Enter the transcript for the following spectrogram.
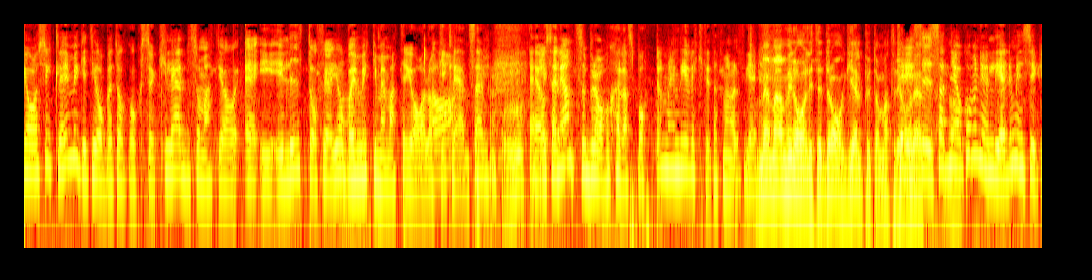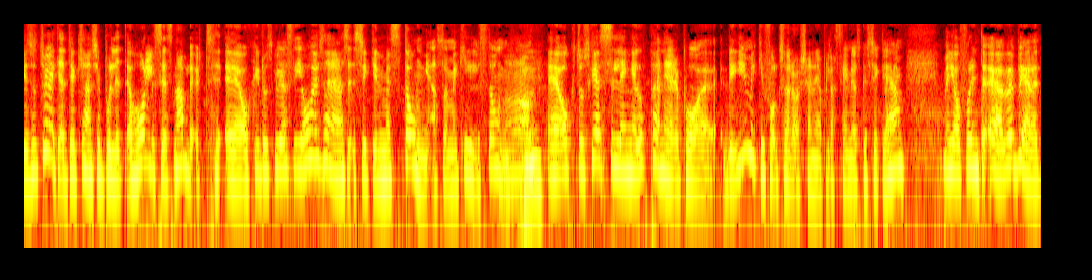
Jag cyklar ju mycket till jobbet och också klädd som att jag är i elit då, för jag jobbar ju mycket med material och Ja. klädsel. Eh, Och sen är jag inte så bra på själva sporten, men det är viktigt att man har lite grejer. Men man vill ha lite draghjälp utav materialet. Precis, så att när jag kommer ner och leder min cykel så tror jag att jag kanske på lite håll ser snabb ut. Eh, och då skulle jag, jag har ju en sån här cykel med stång, alltså med killstång. Mm. Eh, och då ska jag slänga upp här nere på, det är ju mycket folk som rör sig nere på lastkajen när jag ska cykla hem. Men jag får inte över benet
